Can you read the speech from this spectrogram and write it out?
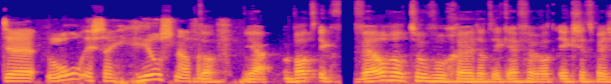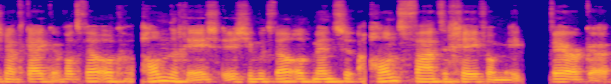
de lol is er heel snel vanaf. Ja, wat ik wel wil toevoegen, dat ik even, wat ik zit een beetje naar te kijken, wat wel ook handig is, is je moet wel ook mensen handvaten geven om mee te werken.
